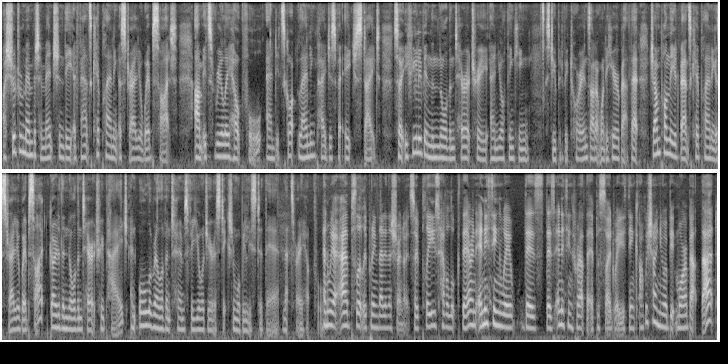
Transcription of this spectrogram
I should remember to mention the Advanced Care Planning Australia website. Um, it's really helpful and it's got landing pages for each state. So if you live in the Northern Territory and you're thinking, stupid Victorians, I don't want to hear about that, jump on the Advanced Care Planning Australia website, go to the Northern Territory page, and all the relevant terms for your jurisdiction will be listed there. And that's very helpful. And we are absolutely putting that in the show notes. So please have a look there. And anything where there's there's anything throughout the episode where you think, I wish I knew a bit more about that,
